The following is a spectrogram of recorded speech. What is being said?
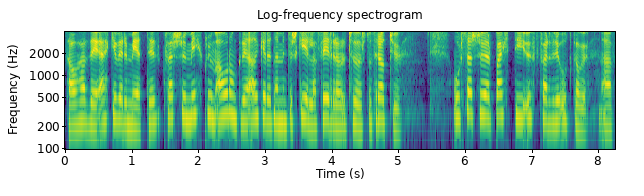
Þá hafði ekki verið metið hversu miklum árangri aðgerðina myndu skila fyrir árið 2030. Úr þessu er bætt í uppfærðri útgáfu. Af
